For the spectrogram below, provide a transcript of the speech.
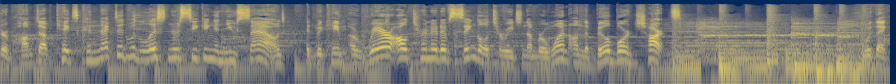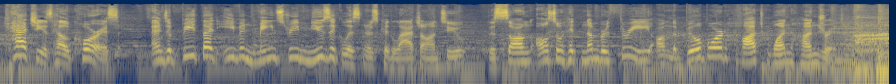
After Pumped Up Kicks connected with listeners seeking a new sound, it became a rare alternative single to reach number one on the Billboard charts. With a catchy as hell chorus, and a beat that even mainstream music listeners could latch onto, the song also hit number 3 on the Billboard Hot 100.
